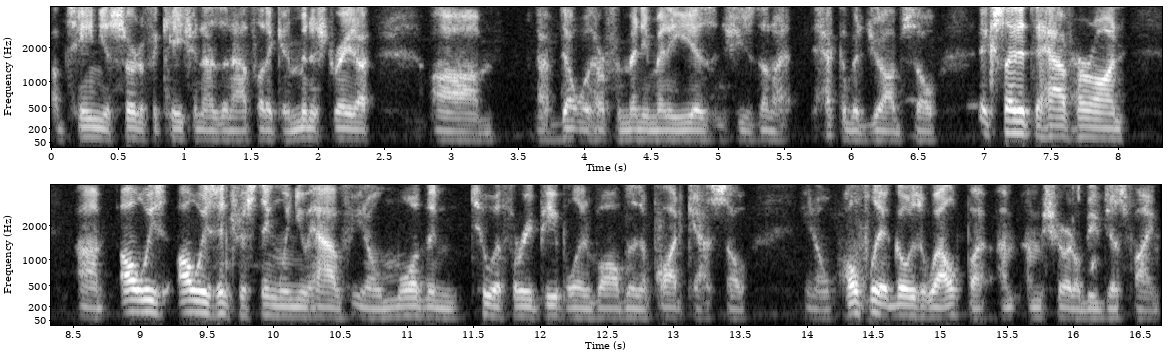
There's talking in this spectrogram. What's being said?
obtain your certification as an athletic administrator. Um, I've dealt with her for many, many years, and she's done a heck of a job. So excited to have her on. Um, always, always interesting when you have, you know, more than two or three people involved in a podcast. So, you know, hopefully it goes well, but I'm, I'm sure it'll be just fine.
